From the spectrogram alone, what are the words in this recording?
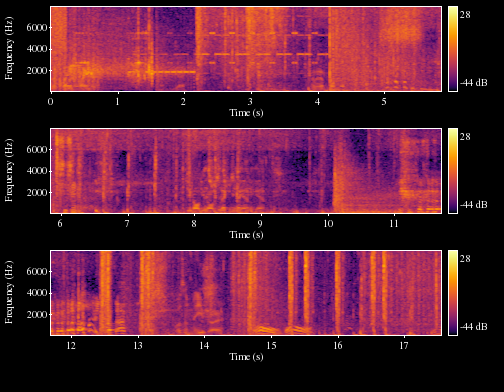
We're playing, playing. I'm gonna bomb it. Do not disrespect me again. you got that? It wasn't me, bro. Oh, whoa, whoa. Do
